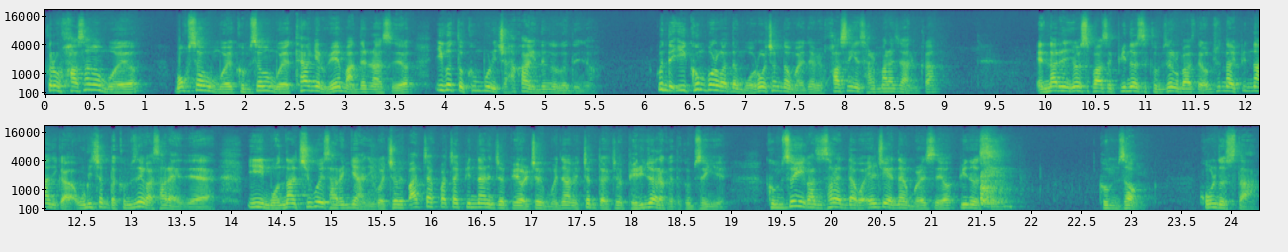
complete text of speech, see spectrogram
그럼 화성은 뭐예요? 목성은 뭐예요? 금성은 뭐예요? 태양계를 왜 만들어놨어요? 이것도 근본이 정확하게 있는 거거든요. 근데 이 근본을 갖다 모르고 다 뭐냐면 화성이 살만하지 않을까? 옛날에는 여기서 봐서 비너스 금성을 봤을 때 엄청나게 빛나니까 우리 전부 다 금성에 가 살아야 돼. 이 못난 지구에 사는 게 아니고 저 반짝반짝 빛나는 저 별, 저 뭐냐면 전부 다저 별인 줄 알았거든, 금성이. 금성에 가서 살아야 된다고 LG가 옛날에 뭐 했어요? 비너스, 금성, 골드스타.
